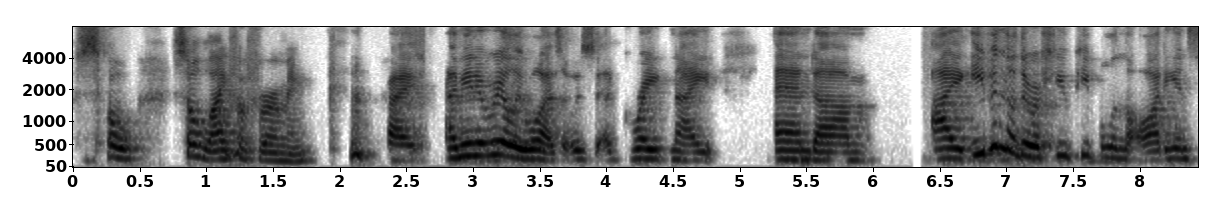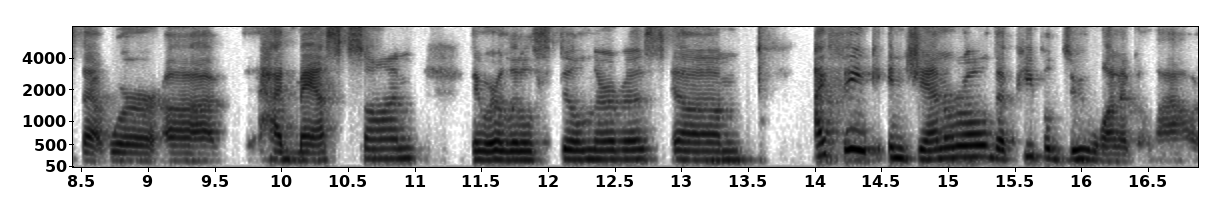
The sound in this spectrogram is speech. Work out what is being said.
so so life affirming. right. I mean, it really was. It was a great night. And um, I even though there were a few people in the audience that were uh, had masks on, they were a little still nervous. Um, I think in general that people do want to go out.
